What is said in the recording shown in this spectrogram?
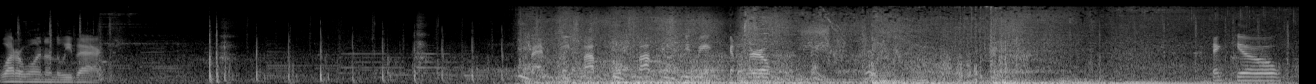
water one on the way back. Bap, beep, pop, boop, pop, beep, beep, come through. Thank you.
